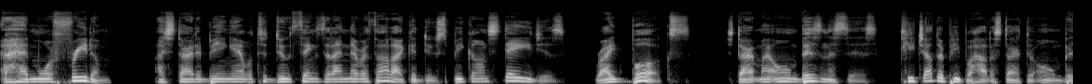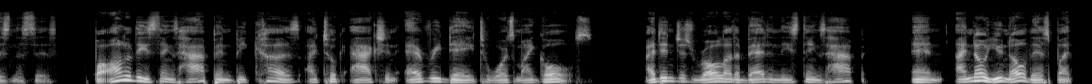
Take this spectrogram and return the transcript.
I had more freedom. I started being able to do things that I never thought I could do speak on stages, write books, start my own businesses, teach other people how to start their own businesses. But all of these things happened because I took action every day towards my goals. I didn't just roll out of bed and these things happen. And I know you know this, but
